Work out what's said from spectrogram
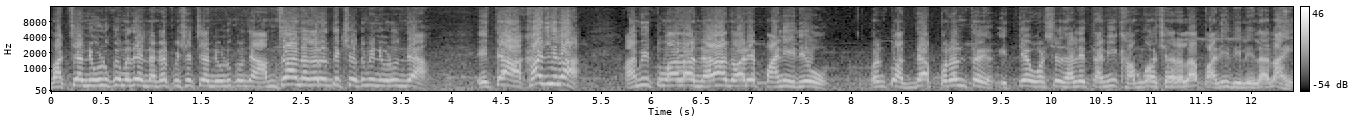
मागच्या निवडणुकीमध्ये नगरपरिषदच्या निवडणुकीमध्ये आमचा नगराध्यक्ष तुम्ही निवडून द्या. येत्या आखाजीला आम्ही तुम्हाला नळाद्वारे पाणी देऊ. परंतु अद्यापपर्यंत इतके वर्ष झाले त्यांनी खामगाव शहराला पाणी दिलेलं नाही.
